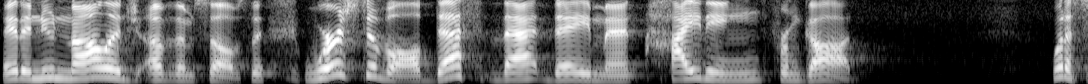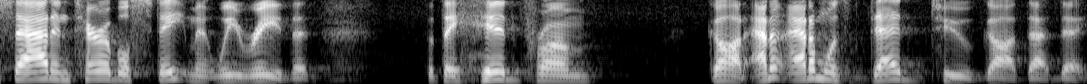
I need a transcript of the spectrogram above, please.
They had a new knowledge of themselves. Worst of all, death that day meant hiding from God. What a sad and terrible statement we read that, that they hid from God. Adam, Adam was dead to God that day.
